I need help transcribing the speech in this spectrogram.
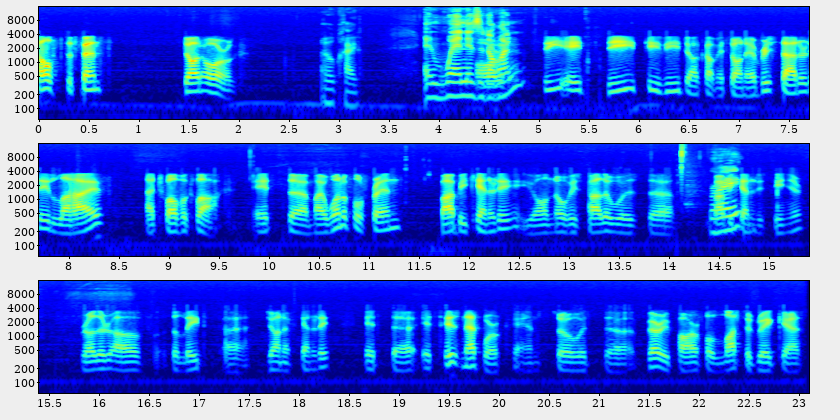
Health Defense.org. Okay. And when is it on? CHDTV.com. It's on every Saturday live at 12 o'clock. It's uh, my wonderful friend, Bobby Kennedy. You all know his father was uh, Bobby Kennedy Sr., brother of the late uh, John F. Kennedy. It's, uh, it's his network, and so it's uh, very powerful, lots of great guests,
